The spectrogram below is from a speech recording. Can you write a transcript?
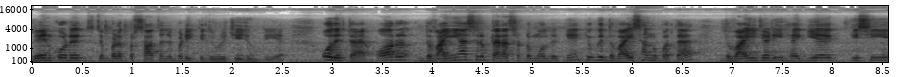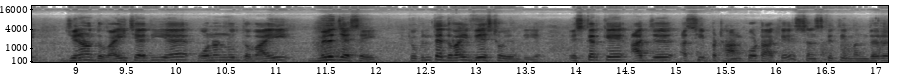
ਰੇਨਕੋਟ ਦੇ ਵਿੱਚ ਬੜੇ ਬਰਸਾਤਾਂ 'ਚ ਬੜੀ ਇੱਕ ਜ਼ਰੂਰੀ ਚੀਜ਼ ਹੁੰਦੀ ਹੈ। ਉਹ ਦਿੱਤਾ ਹੈ ਔਰ ਦਵਾਈਆਂ ਸਿਰਫ ਪੈਰਾਸੀਟਾਮੋਲ ਦਿੱਤੀਆਂ ਕਿਉਂਕਿ ਦਵਾਈ ਸਾਨੂੰ ਪਤਾ ਹੈ, ਦਵਾਈ ਜਿਹੜੀ ਹੈਗੀ ਹੈ, ਕਿਸੇ ਜਿਨ੍ਹਾਂ ਨੂੰ ਦਵਾਈ ਚਾਹੀਦੀ ਹੈ, ਉਹਨਾਂ ਨੂੰ ਦਵਾਈ ਮਿਲ ਜੇ ਸਹੀ। ਕਿਉਂਕਿ ਨਹੀਂ ਤਾਂ ਦਵਾਈ ਵੇਸਟ ਹੋ ਜਾਂਦੀ ਹੈ। ਇਸ ਕਰਕੇ ਅੱਜ ਅਸੀਂ ਪਠਾਨਕੋਟ ਆ ਕੇ ਸੰਸਕ੍ਰਿਤੀ ਮੰਦਿਰ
